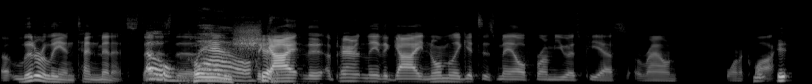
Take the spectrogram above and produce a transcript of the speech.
uh, literally in ten minutes. That is oh the, Holy wow. the shit. guy. The, apparently, the guy normally gets his mail from USPS around one o'clock. it,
